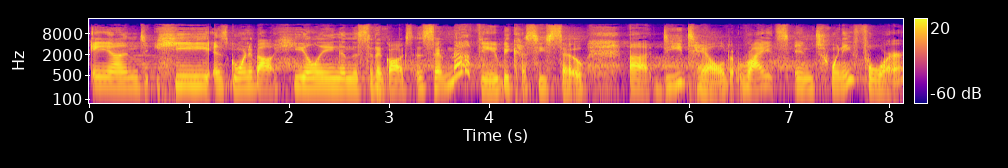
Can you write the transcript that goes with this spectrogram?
And he is going about healing in the synagogues. And so, Matthew, because he's so uh, detailed, writes in 24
